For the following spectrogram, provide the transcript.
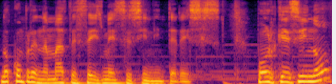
no compren a más de seis meses sin intereses, porque si no,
